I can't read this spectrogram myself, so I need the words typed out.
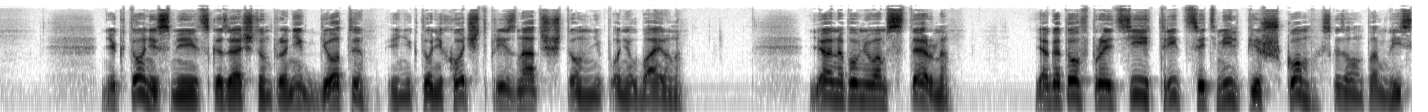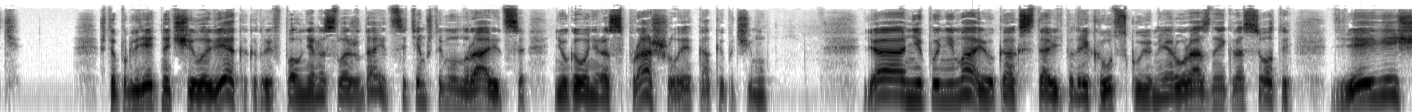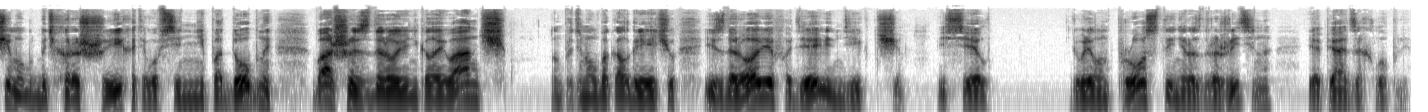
Никто не смеет сказать, что он проник Гёте, и никто не хочет признать, что он не понял Байрона. Я напомню вам Стерна. Я готов пройти тридцать миль пешком, сказал он по-английски, чтобы поглядеть на человека, который вполне наслаждается тем, что ему нравится, ни у кого не расспрашивая, как и почему. Я не понимаю, как ставить под рекрутскую меру разные красоты. Две вещи могут быть хороши, хотя вовсе не подобны. Ваше здоровье, Николай Иванович, он протянул бокал гречу, и здоровье Фадея Венедиктовича, и сел. Говорил он просто и нераздражительно, и опять захлопали.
